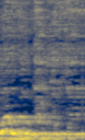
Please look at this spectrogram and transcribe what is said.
One would.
